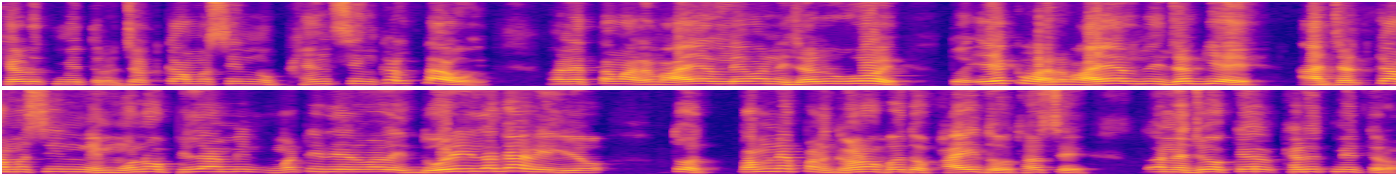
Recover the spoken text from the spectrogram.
ખેડૂત મિત્ર ઝટકા મશીનનું ફેન્સિંગ કરતા હોય અને તમારે વાયર લેવાની જરૂર હોય, તો એકવાર વાયરની જગ્યાએ આ ઝટકા મશીનની મોનોફિલામિન્ટ મટીરિયલવાળી દોરી લગાવી લ્યો, તો તમને પણ ઘણો બધો ફાયદો થશે. અને જો ખેડૂત મિત્રો,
